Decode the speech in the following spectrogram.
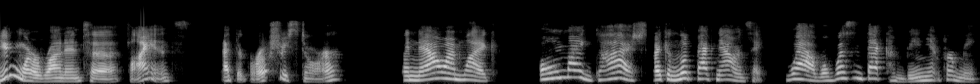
You didn't want to run into clients at the grocery store. And now I'm like, oh my gosh, I can look back now and say, wow, well, wasn't that convenient for me?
